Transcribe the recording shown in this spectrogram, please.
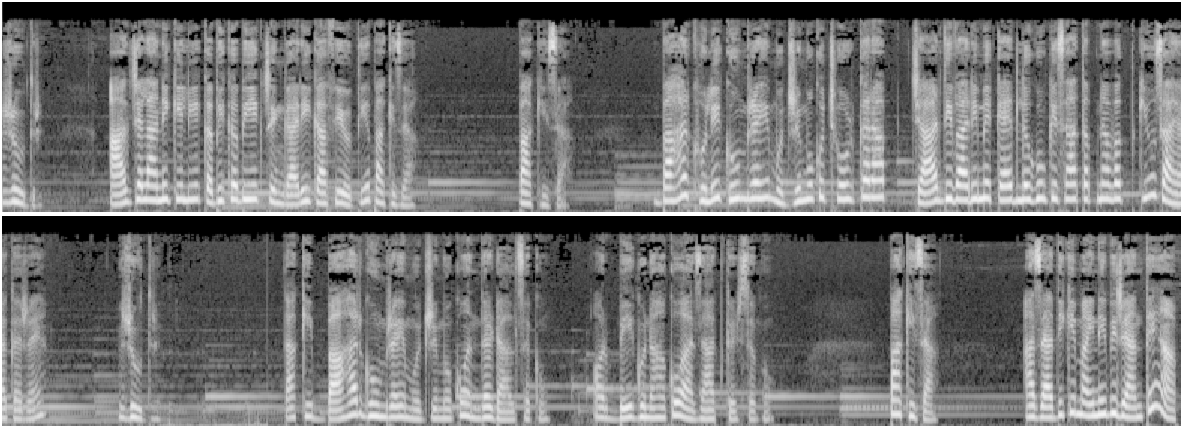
रुद्र आग जलाने के लिए कभी कभी एक चिंगारी काफ़ी होती है, पाकिजा। पाकिजा। बाहर खुले घूम रहे मुजरिमों को छोड़कर आप चार दीवारी में कैद लोगों के साथ अपना वक्त क्यों जाया कर रहे हैं? रुद्र। ताकि बाहर घूम रहे मुजरिमों को अंदर डाल सकूँ और बेगुनाह को आज़ाद कर सकूँ। पाकिजा। आज़ादी के मायने भी जानते हैं आप?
